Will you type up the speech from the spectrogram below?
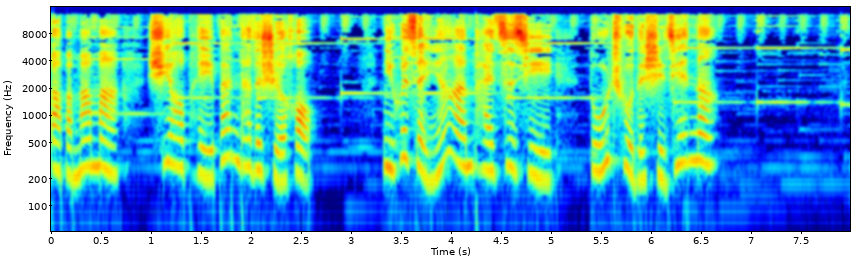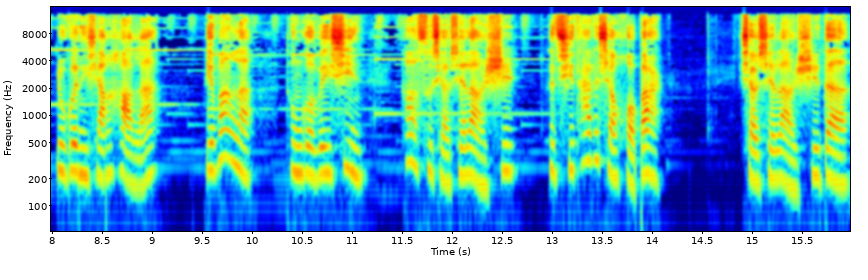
爸爸妈妈需要陪伴他的时候，你会怎样安排自己独处的时间呢？如果你想好了，别忘了。通过微信告诉小雪老师和其他的小伙伴儿，小雪老师的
